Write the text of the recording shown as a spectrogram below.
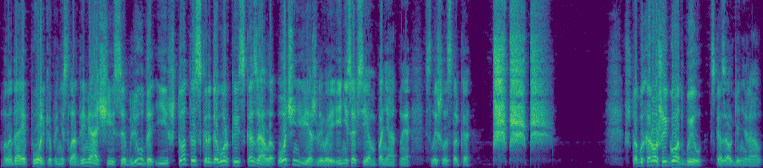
Молодая полька принесла дымящиеся блюда и что-то с скороговоркой сказала, очень вежливое и не совсем понятное. Слышалось только «пш-пш-пш». «Чтобы хороший год был», — сказал генерал.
